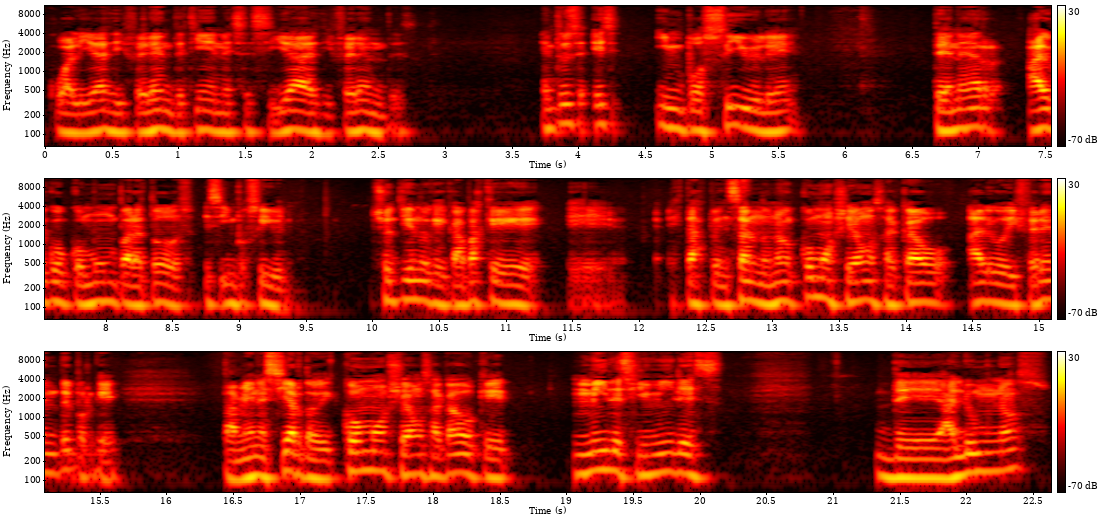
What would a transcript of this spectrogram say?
cualidades diferentes, tiene necesidades diferentes. Entonces es imposible tener algo común para todos, es imposible. Yo entiendo que capaz que eh, estás pensando, ¿no? ¿Cómo llevamos a cabo algo diferente? Porque también es cierto que cómo llevamos a cabo que miles y miles de alumnos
